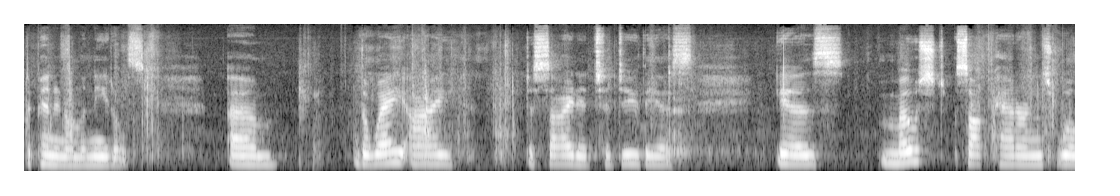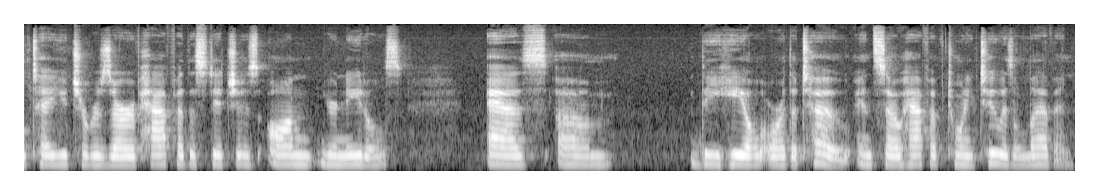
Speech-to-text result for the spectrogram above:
depending on the needles. Um, the way I decided to do this is most sock patterns will tell you to reserve half of the stitches on your needles as um, the heel or the toe and so half of 22 is 11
